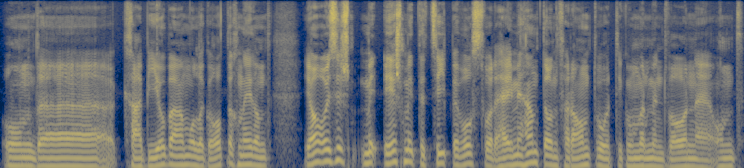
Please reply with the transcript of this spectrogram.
und äh, kein Bio-Baumwolle geht doch nicht. Und ja, uns ist erst mit der Zeit bewusst worden, hey, wir haben da eine Verantwortung, die wir wahrnehmen müssen. Und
